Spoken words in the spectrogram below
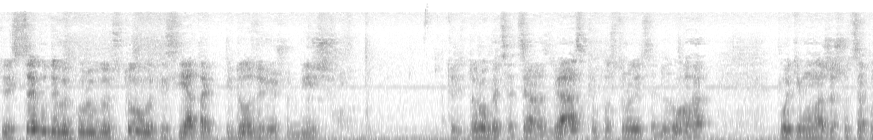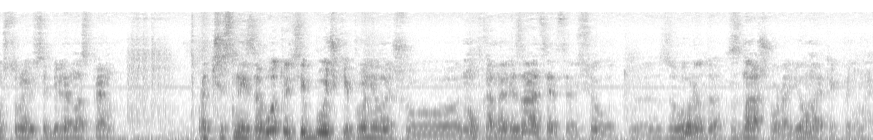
Тобто це буде використовуватись, я так підозрюю, що більш тобто доробиться ця розв'язка, построїться дорога. Потім у нас же це построївся біля нас прям очисний завод, оці бочки, поняли, що ну, каналізація, це все от, е, з города, з нашого району, я так розумію.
